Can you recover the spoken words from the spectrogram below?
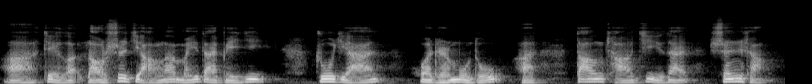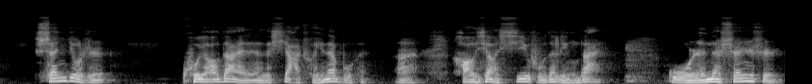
啊，这个老师讲了没带笔记，朱简或者是木读啊，当场记在身上。身就是裤腰带的那个下垂那部分啊，好像西服的领带。古人的绅士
